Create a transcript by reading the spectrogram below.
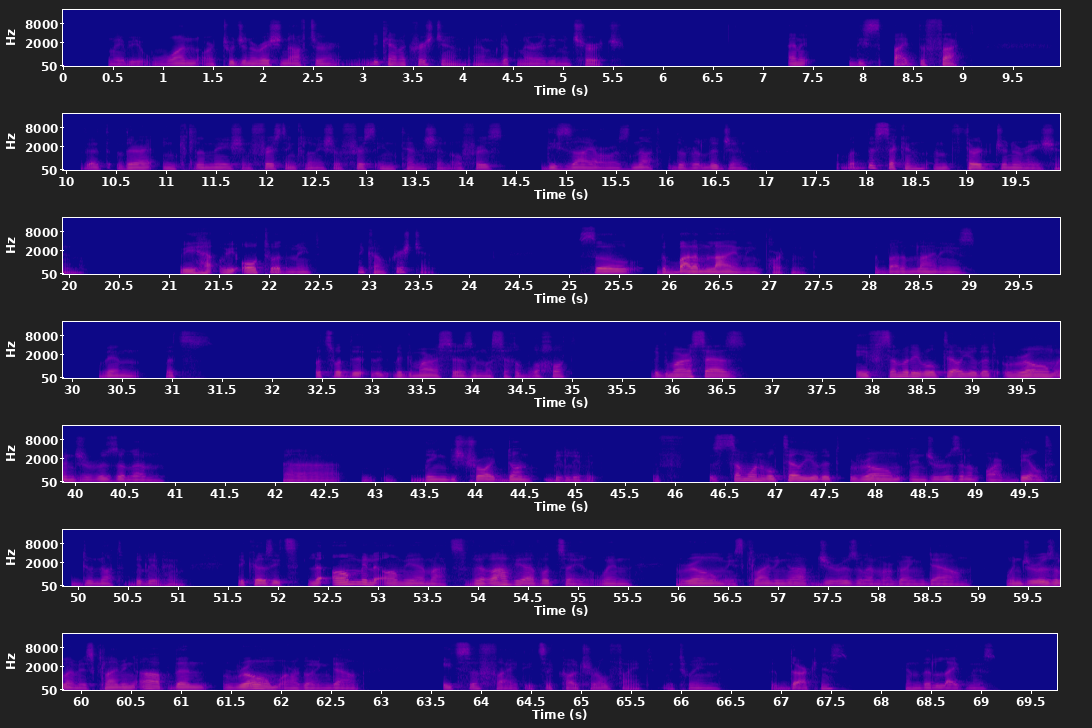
maybe one or two generation after, became a Christian and got married in a church. And it, despite the fact that their inclination, first inclination, or first intention, or first desire was not the religion, but the second and third generation, we ha- we ought to admit become Christian. So the bottom line important. The bottom line is then that's that's what the, the, the Gemara says in Masechet Brachot. The Gemara says if somebody will tell you that Rome and Jerusalem uh, being destroyed, don't believe it. If someone will tell you that Rome and Jerusalem are built, do not believe him. Because it's yavod When Rome is climbing up, Jerusalem are going down. When Jerusalem is climbing up, then Rome are going down. It's a fight, it's a cultural fight between the darkness and the lightness.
